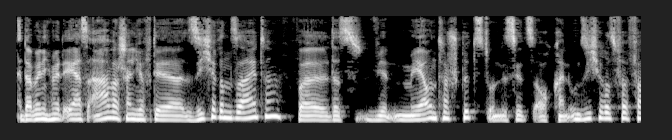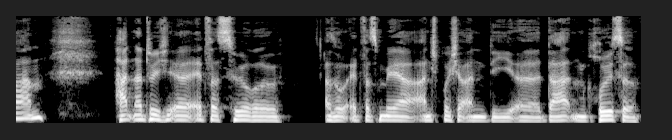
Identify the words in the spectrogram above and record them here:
Da bin ich mit RSA wahrscheinlich auf der sicheren Seite, weil das wird mehr unterstützt und ist jetzt auch kein unsicheres Verfahren. Hat natürlich äh, etwas höhere, also etwas mehr Ansprüche an die äh, Datengröße,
